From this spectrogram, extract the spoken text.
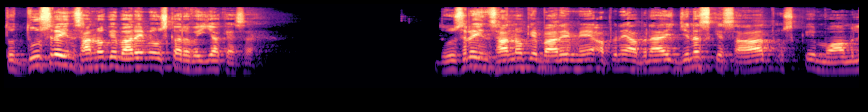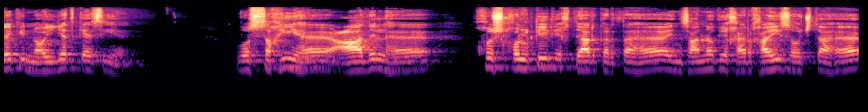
تو دوسرے انسانوں کے بارے میں اس کا رویہ کیسا ہے؟ دوسرے انسانوں کے بارے میں اپنے ابنائے جنس کے ساتھ اس کے معاملے کی نوعیت کیسی ہے؟ وہ سخی ہے، عادل ہے، خوش خلقی کی اختیار کرتا ہے، انسانوں کی خیر خواہی سوچتا ہے،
